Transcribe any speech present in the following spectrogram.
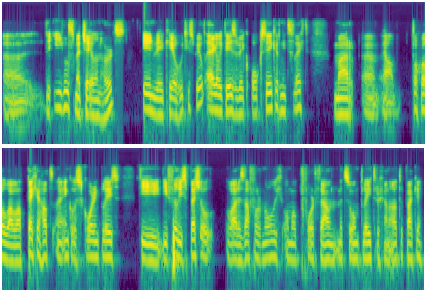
uh, de Eagles met Jalen Hurts één week heel goed gespeeld. Eigenlijk deze week ook zeker niet slecht. Maar uh, ja, toch wel wat, wat pech gehad. Een enkele scoring plays. Die, die Philly Special, waar is dat voor nodig om op fourth down met zo'n play terug gaan uit te pakken?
